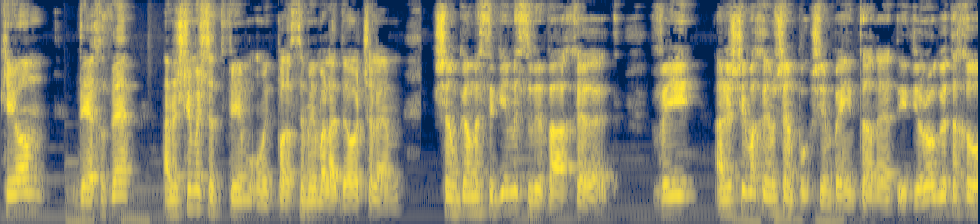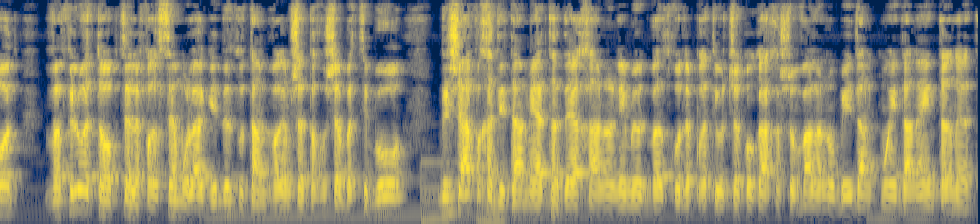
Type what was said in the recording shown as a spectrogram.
כיום, דרך זה, אנשים משתפים ומתפרסמים על הדעות שלהם, שהם גם משיגים מסביבה אחרת. והיא אנשים אחרים שהם פוגשים באינטרנט, אידיאולוגיות אחרות, ואפילו את האופציה לפרסם ולהגיד את אותם דברים שאתה חושב בציבור, בלי שאף אחד ידע מי אתה דרך האנונימיות והזכות לפרטיות שכל כך חשובה לנו בעידן כמו עידן האינטרנט.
